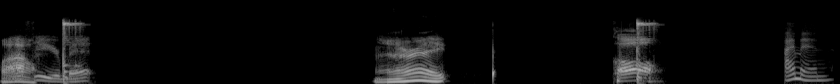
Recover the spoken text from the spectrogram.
I Wow. see your bet. All right. Call. I'm in.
